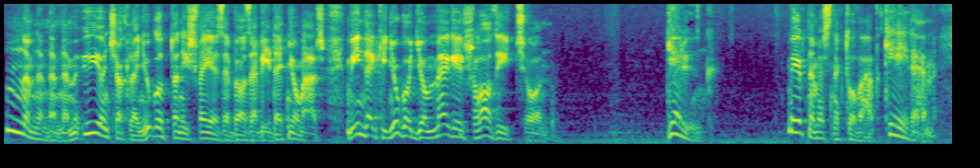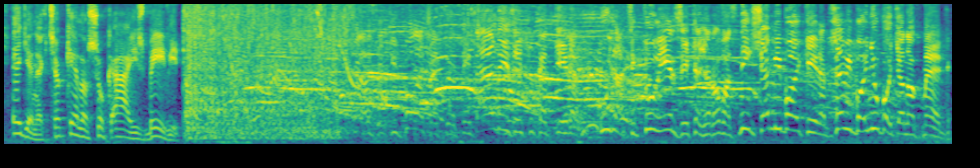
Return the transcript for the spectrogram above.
Nem, nem, nem, nem, üljön csak le nyugodtan és fejezze be az ebédet nyomás. Mindenki nyugodjon meg és lazítson. Gyerünk! Miért nem esznek tovább? Kérem, egyenek csak kell a sok A és B vitamin. Érzékeny a ravasz. Nincs semmi baj, kérem, semmi baj, nyugodjanak meg!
